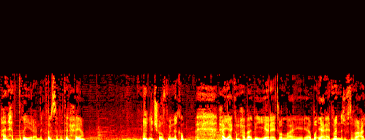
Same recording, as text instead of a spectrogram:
هل حتغير عندك فلسفة الحياة؟ نشوف منكم. حياكم حبايبي. يا ريت والله. يعني أتمنى أشوف تفاعل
